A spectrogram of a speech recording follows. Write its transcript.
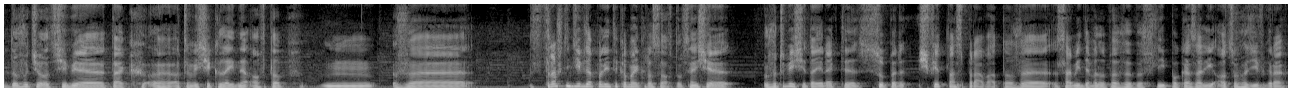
dorzucił od siebie tak oczywiście kolejny off-top, mm, że strasznie dziwna polityka Microsoftu, w sensie Rzeczywiście, Directy super, świetna sprawa. To, że sami deweloperzy wyszli, pokazali o co chodzi w grach,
